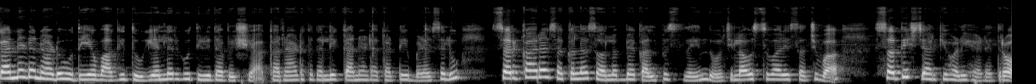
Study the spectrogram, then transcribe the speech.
ಕನ್ನಡ ನಾಡು ಉದಯವಾಗಿದ್ದು ಎಲ್ಲರಿಗೂ ತಿಳಿದ ವಿಷಯ. ಕರ್ನಾಟಕದಲ್ಲಿ ಕನ್ನಡ ಕಟ್ಟಿ ಬೆಳೆಸಲು ಸರ್ಕಾರ ಸಕಲ ಸೌಲಭ್ಯ ಕಲ್ಪಿಸಿದೆ ಎಂದು ಜಿಲ್ಲಾ ಉಸ್ತುವಾರಿ ಸಚಿವ ಸತೀಶ್ ಜಾರಕಿಹೊಳಿ ಹೇಳಿದರು.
